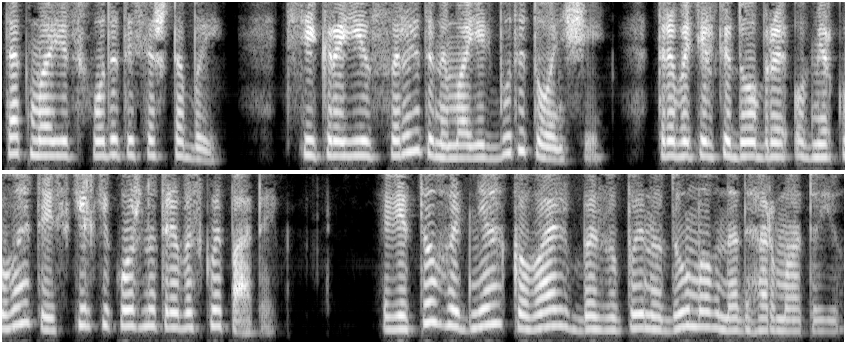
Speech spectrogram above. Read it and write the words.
так мають сходитися штаби. Ці краї зсередини мають бути тонші. Треба тільки добре обміркувати, скільки кожну треба склепати. Від того дня коваль безупину думав над гарматою.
